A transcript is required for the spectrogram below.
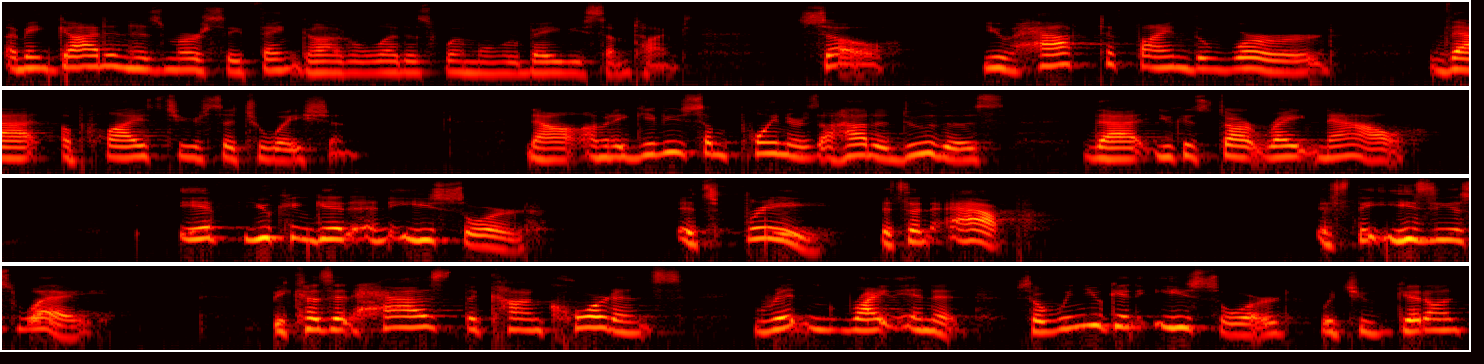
I mean, God in His mercy, thank God, will let us win when we're babies sometimes. So you have to find the word that applies to your situation. Now, I'm going to give you some pointers on how to do this that you can start right now. If you can get an e-sword, it's free. It's an app. It's the easiest way because it has the concordance written right in it. So when you get eSword, which you get on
